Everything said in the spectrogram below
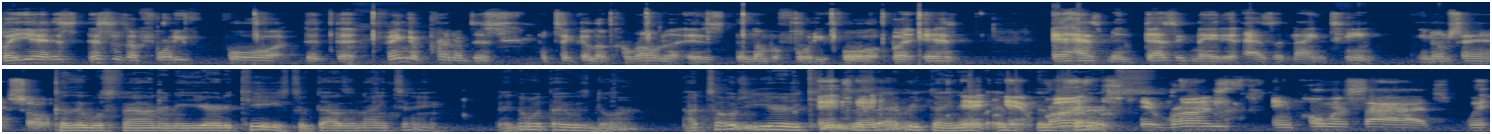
But yeah, this this is a 44. The, the fingerprint of this particular corona is the number 44, but it it has been designated as a 19. You know what I'm saying? So Because it was found in the year of the keys, 2019. They know what they was doing. I told you, year of the It- was it- everything. it, It, it, runs burst. it runs and coincides with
